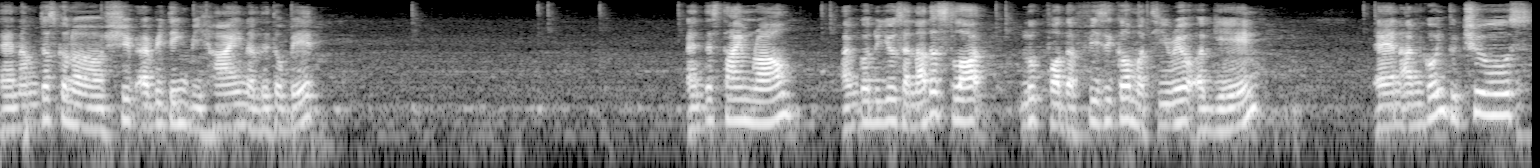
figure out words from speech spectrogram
And I'm just gonna shift everything behind a little bit and this time round I'm going to use another slot look for the physical material again. And I'm going to choose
